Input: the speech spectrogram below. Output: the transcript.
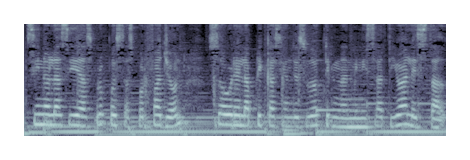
sino las ideas propuestas por Fayol sobre la aplicación de su doctrina administrativa al Estado,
